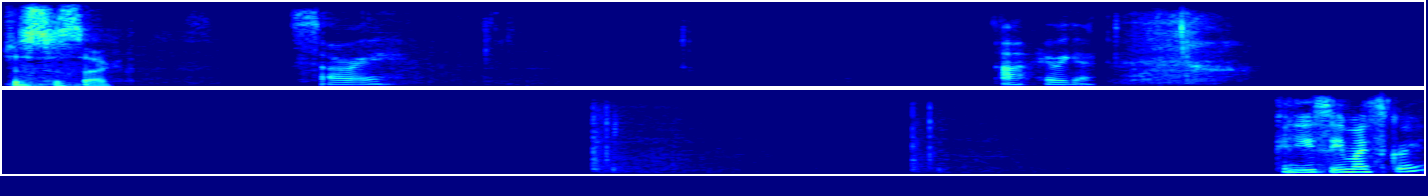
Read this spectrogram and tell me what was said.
Just a sec. Sorry. Ah, here we go. Can you see my screen?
